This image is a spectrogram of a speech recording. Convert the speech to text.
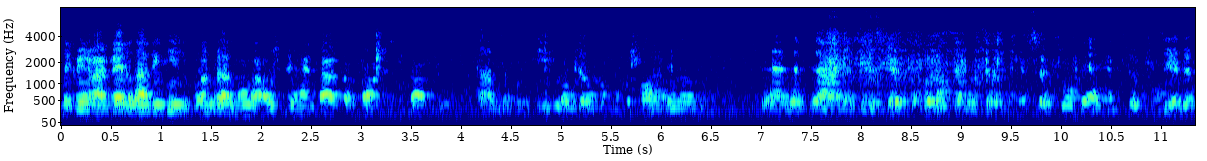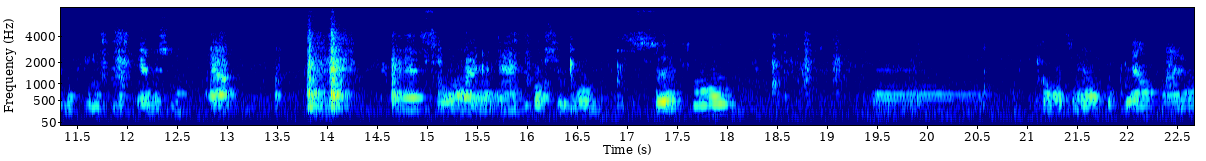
Det kunne vært bedre. Dette er naturlig skrevet på forhånd, så jeg må søke et søksmål. Det ene søksmålet gjelder mot Rosenborg Pedersen. Så er det et eh, varsel om søksmål. Sånn som jeg har fått det her.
